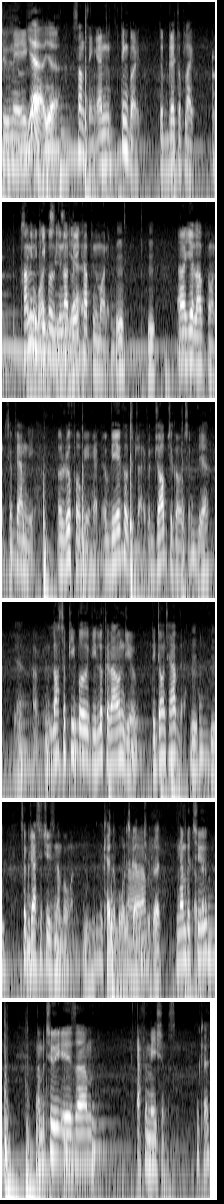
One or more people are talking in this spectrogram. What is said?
to make. Yeah, yeah. Something, and think about it. The breath of life. How number many one, people do not wake up in the morning? Mm, mm. Uh, your loved ones, your family, a roof over your head, a vehicle to drive, a job to go to. Yeah, yeah. Uh, lots of people, if you look around you, they don't have that. Mm, mm, So gratitude is number one. mhm. Okay, number one is Uh, gratitude, right? Number two, number two is um, affirmations. Okay,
